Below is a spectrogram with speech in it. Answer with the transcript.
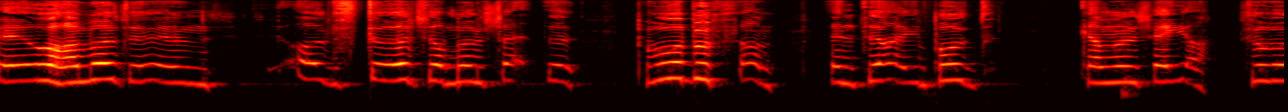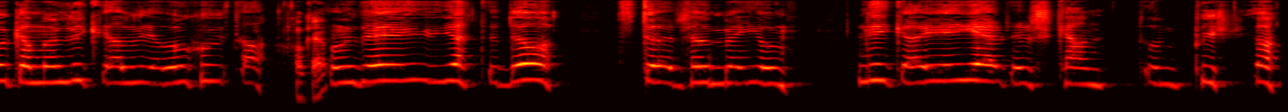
Eh, Och han hade en av stöd som man sätter på bussen. En tripod kan man säga. Så då kan man ner och skjuta. Okej. Och det är jättebra stöd för mig att ligga i gärderskant och pyssla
